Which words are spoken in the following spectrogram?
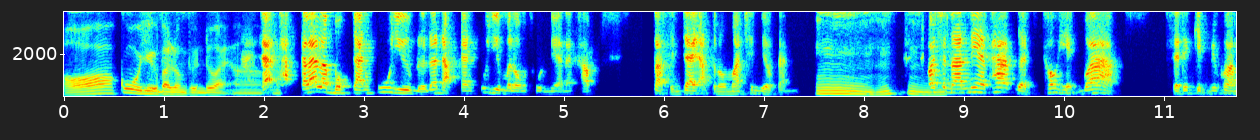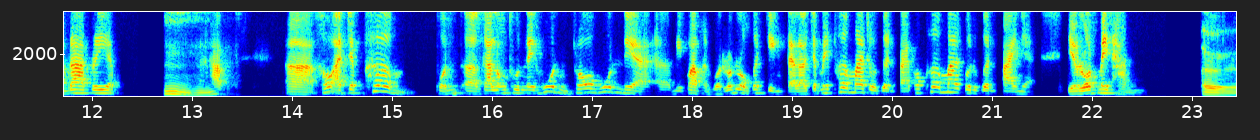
อ๋อ กู้ยืมมาลงทุนด้วยอ๋อและและระบบการกู้ยืมหรือระดับการกู้ยืมมาลงทุนเนี่ยนะครับ ตัดสินใจอัตโนมัติเช่นเดียวกัน อืมอืมเพราะฉะนั้นเนี่ยถ้าเกิดเขาเห็นว่าเศรษฐกิจมีความราบเรียบอืมนะครับอ่าเขาอาจจะเพิ่ม ผลเอ่อการลงทุนในหุ้น เพราะว่าหุ้นเนี่ยเอ่อมีความผันผวนลดลงก็จริง แต่เราจะไม่เพิ่มมากจนเกินไปเพราะเพิ่มมากจนเกินไปเนี่ยเดี๋ยวลดไม่ทันเออ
